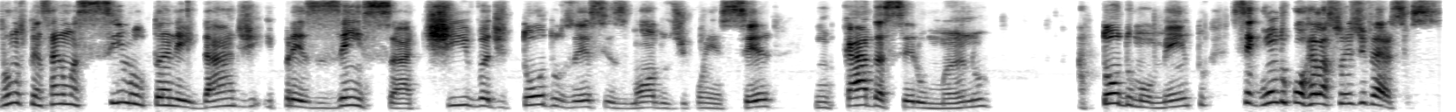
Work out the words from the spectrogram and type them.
vamos pensar numa simultaneidade e presença ativa de todos esses modos de conhecer em cada ser humano, a todo momento, segundo correlações diversas.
